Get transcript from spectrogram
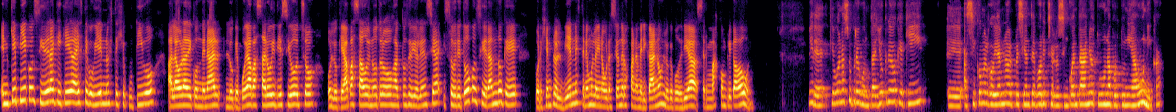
¿En qué pie considera que queda este gobierno, este ejecutivo, a la hora de condenar lo que pueda pasar hoy 18 o lo que ha pasado en otros actos de violencia? Y sobre todo considerando que, por ejemplo, el viernes tenemos la inauguración de los Panamericanos, lo que podría ser más complicado aún. Mire, qué buena su pregunta. Yo creo que aquí, eh, así como el gobierno del presidente Boric en los 50 años tuvo una oportunidad única,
